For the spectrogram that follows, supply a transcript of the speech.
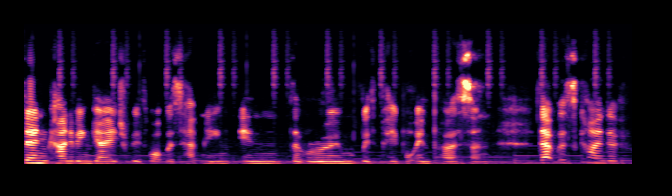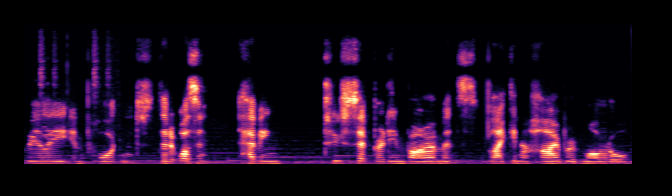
then kind of engage with what was happening in the room with people in person. That was kind of really important that it wasn't having two separate environments, like in a hybrid model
